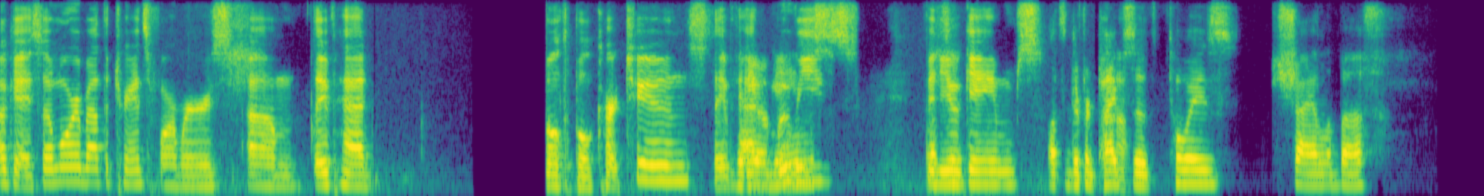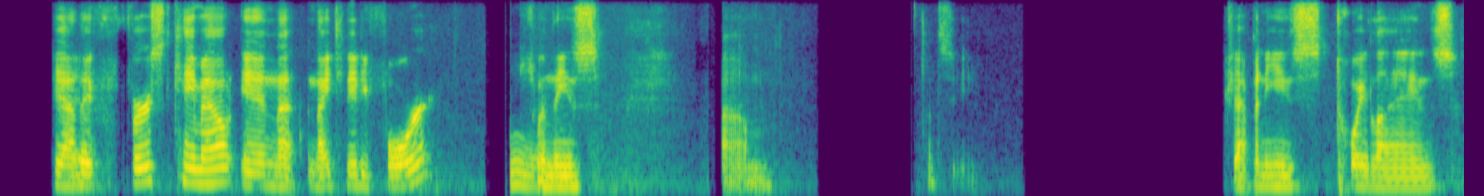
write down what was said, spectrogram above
okay, so more about the Transformers. Um, they've had multiple cartoons. They've Video had games. movies, video games. Lots of different Uh, types of toys. Shia LaBeouf. Yeah, Yeah. they first came out in 1984. Ooh. when these um let's see japanese toy lines 'Cause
